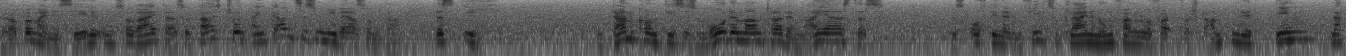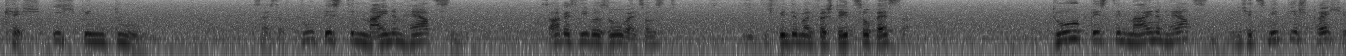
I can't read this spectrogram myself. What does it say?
Körper, meine Seele und so weiter. Also da ist schon ein ganzes Universum da, das Ich. Und dann kommt dieses Modemantra der Mayas, das das oft in einem viel zu kleinen Umfang nur ver verstanden wird, in Lakesh, ich bin du. Das heißt auch, du bist in meinem Herzen. Sag es lieber so, weil sonst, ich finde, man versteht so besser. Du bist in meinem Herzen. Wenn ich jetzt mit dir spreche,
